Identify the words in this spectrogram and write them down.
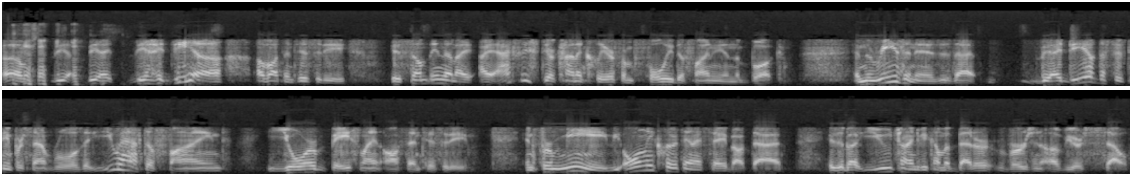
um, the the the idea of authenticity is something that I, I actually steer kind of clear from fully defining in the book, and the reason is is that the idea of the fifteen percent rule is that you have to find your baseline authenticity. And for me, the only clear thing I say about that is about you trying to become a better version of yourself.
